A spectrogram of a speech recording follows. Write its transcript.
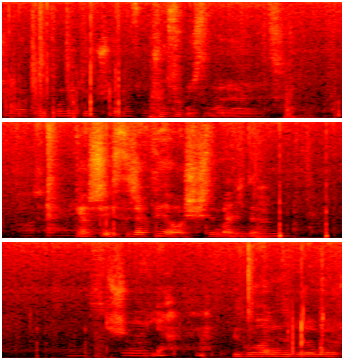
Şu yana sor. Çok sıkmışsın bana evet. Gerçi sıcaktı ya o şiştim belki de. Şöyle. Biz bu halinde de duramıyoruz.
